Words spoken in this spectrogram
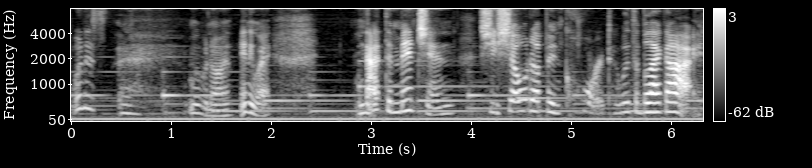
what is. Uh, moving on. Anyway, not to mention, she showed up in court with a black eye.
